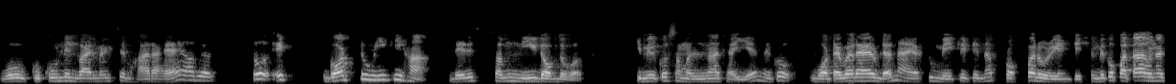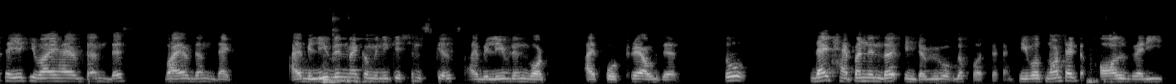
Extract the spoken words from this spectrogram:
वो कुकुंड एनवायरनमेंट से बाहर आया है और तो इट गॉट टू मी कि हाँ there is some need of the work कि मेरे को समझना चाहिए मेरे को whatever I have done I have to make it in a proper orientation मेरे को पता होना चाहिए कि why have done this why have done that I believed in my communication skills. I believed in what I portray out there. So that happened in the interview of the first attempt. He was not at all very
